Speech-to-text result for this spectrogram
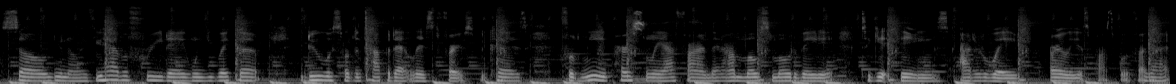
So, you know, if you have a free day when you wake up, do what's on the top of that list first. Because for me personally, I find that I'm most motivated to get things out of the way early as possible. If I got,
